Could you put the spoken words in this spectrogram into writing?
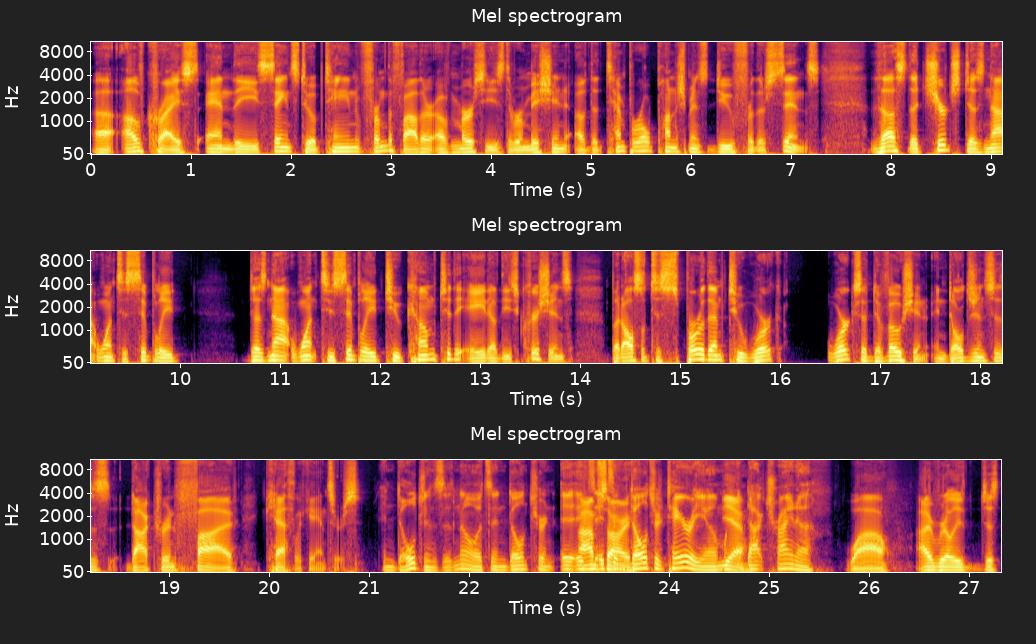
uh, of Christ and the saints to obtain from the Father of mercies the remission of the temporal punishments due for their sins. Thus, the church does not want to simply does not want to simply to come to the aid of these Christians, but also to spur them to work works of devotion. Indulgences Doctrine Five Catholic Answers. Indulgences? No, it's indulgent. It's, I'm it's sorry. Indultritarium. Yeah. Doctrina. Wow, I really just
